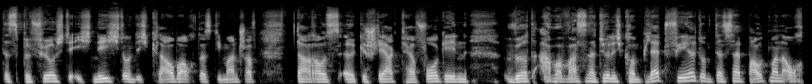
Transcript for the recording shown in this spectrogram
Das befürchte ich nicht und ich glaube auch, dass die Mannschaft daraus äh, gestärkt hervorgehen wird. Aber was natürlich komplett fehlt und deshalb baut man auch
